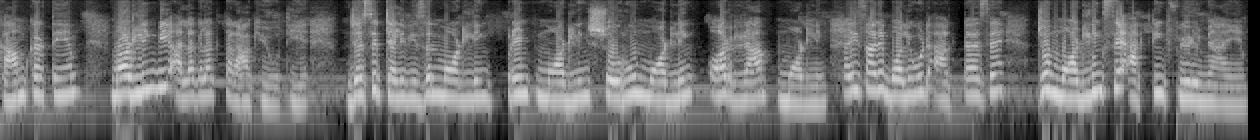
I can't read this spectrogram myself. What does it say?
काम करते हैं। मॉडलिंग भी अलग अलग तरह की होती है। जैसे television modelling, print modelling showroom modelling और रैम्प मॉडलिंग। कई सारे बॉलीवुड एक्टर्स हैं जो मॉडलिंग से एक्टिंग फ़ील्ड में आए हैं।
